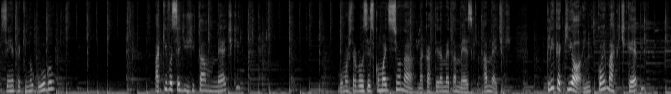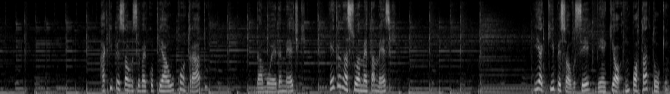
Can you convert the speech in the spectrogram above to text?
você entra aqui no Google, aqui você digita Magic, vou mostrar para vocês como adicionar na carteira MetaMask a Magic. Clica aqui ó, em CoinMarketCap, aqui pessoal você vai copiar o contrato da moeda Magic, entra na sua MetaMask e aqui pessoal você vem aqui ó importar token.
